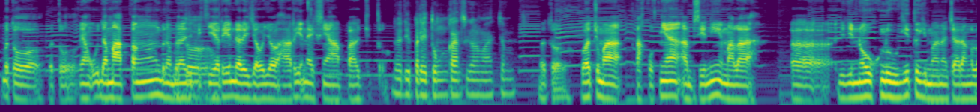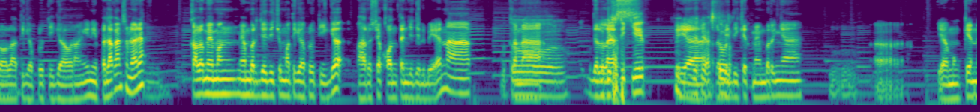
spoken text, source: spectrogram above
Betul, betul. Yang udah mateng, benar-benar dipikirin dari jauh-jauh hari nextnya apa gitu. udah diperhitungkan segala macem Betul. Gua cuma takutnya abis ini malah eh, jadi no clue gitu gimana cara ngelola 33 orang ini. Padahal kan sebenarnya Hmm, kalau memang member jadi cuma 33, harusnya konten jadi lebih enak. betul Karena less sedikit Iya, atur. lebih dikit membernya. Hmm, eh, ya mungkin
